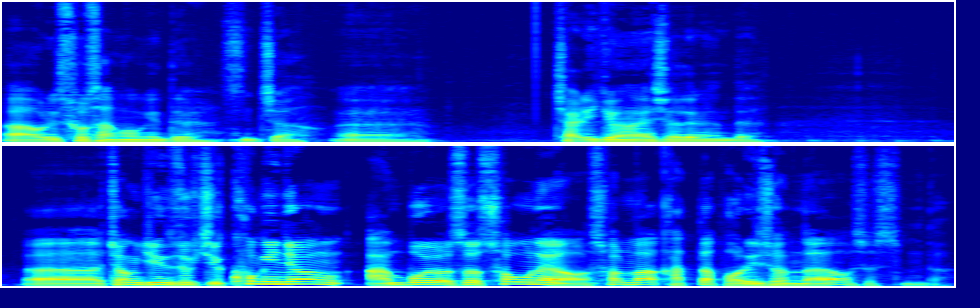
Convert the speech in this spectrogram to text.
아, 우리 소상공인들, 진짜, 네. 잘 이겨내셔야 되는데. 아, 정진숙 씨, 콩인형 안 보여서 서운해요. 설마 갖다 버리셨나요? 하셨습니다.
